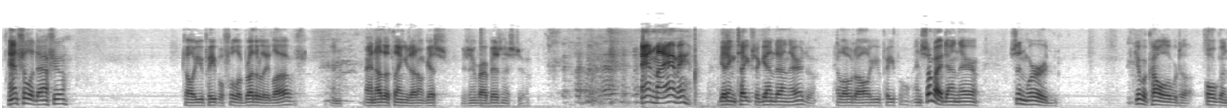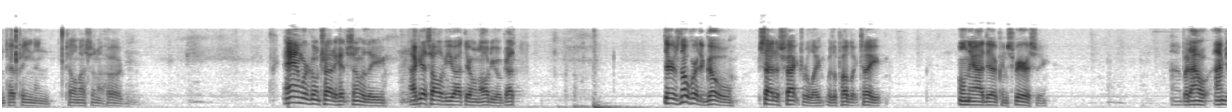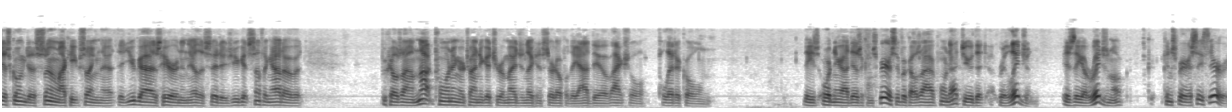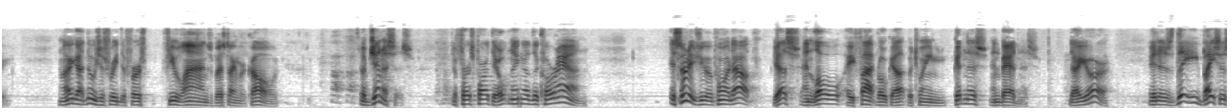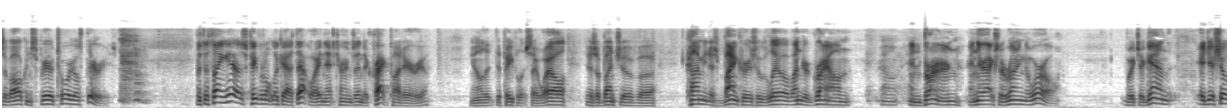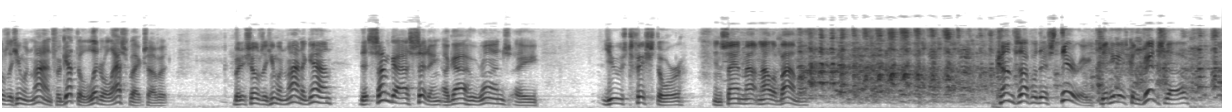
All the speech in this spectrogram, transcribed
And Philadelphia. To all you people full of brotherly love and, and other things I don't guess is any of our business to. and Miami, getting tapes again down there. To hello to all you people. And somebody down there, send word. Give a call over to Olga and Pepine and tell them I sent a hug. And we're going to try to hit some of the. I guess all of you out there on audio got. There's nowhere to go satisfactorily with a public tape on the idea of conspiracy. Uh, but I, I'm just going to assume, I keep saying that, that you guys here and in the other cities, you get something out of it because I'm not pointing or trying to get your imagination stirred up with the idea of actual political and these ordinary ideas of conspiracy because I point out to you that religion is the original conspiracy theory. And all you got to do is just read the first few lines, best I can recall, of Genesis. The first part, the opening of the Koran. As soon as you point out, Yes, and lo, a fight broke out between goodness and badness. There you are. It is the basis of all conspiratorial theories. But the thing is, people don't look at it that way, and that turns into crackpot area. You know, the, the people that say, well, there's a bunch of uh, communist bankers who live underground uh, and burn, and they're actually running the world. Which, again, it just shows the human mind. Forget the literal aspects of it, but it shows the human mind, again, that some guy sitting, a guy who runs a used fish store in Sand Mountain, Alabama, comes up with this theory that he is convinced of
